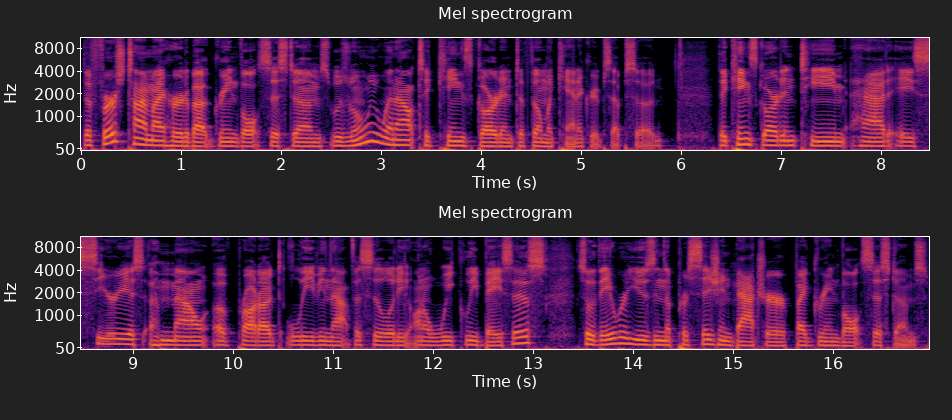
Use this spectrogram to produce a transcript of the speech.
The first time I heard about Green Vault Systems was when we went out to King's Garden to film a Canna Cribs episode. The King's Garden team had a serious amount of product leaving that facility on a weekly basis, so they were using the Precision Batcher by Green Vault Systems.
